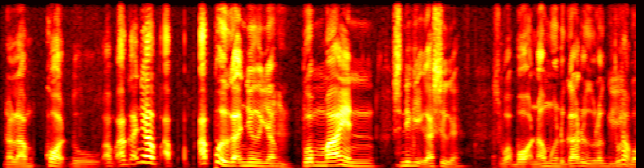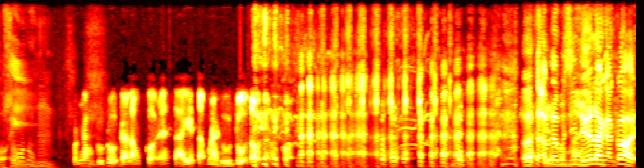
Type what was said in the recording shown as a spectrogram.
dalam court tu. Ag- Agaknya ap- ap- apa agaknya yang Hmm. pemain sendiri rasa eh? Sebab bawa nama negara lagi. Itulah bawa, besar eh. tu. Hmm. Pernah duduk dalam kot eh. Saya tak pernah duduk tau dalam kot. oh tak pernah bersila lah kat court.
